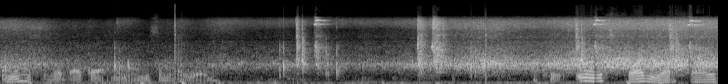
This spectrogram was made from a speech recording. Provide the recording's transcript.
Ooh, it's foggy outside.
